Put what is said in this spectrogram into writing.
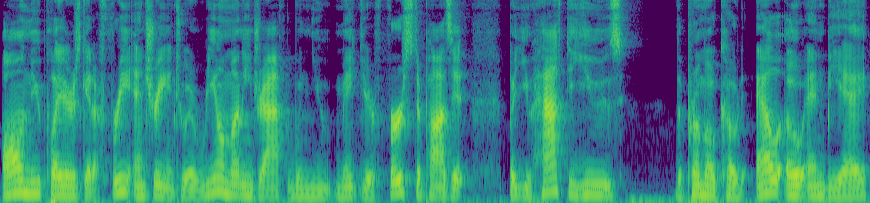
All new players get a free entry into a real money draft when you make your first deposit, but you have to use the promo code LONBA.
